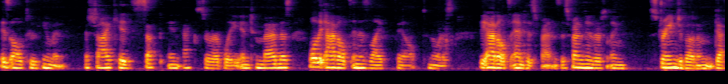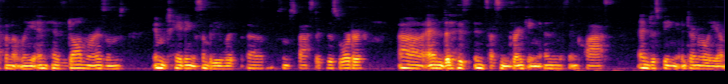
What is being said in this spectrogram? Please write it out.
is all too human, a shy kid sucked inexorably into madness while the adults in his life fail to notice. The adults and his friends. His friends knew there was something strange about him, definitely, in his Dahmerisms, imitating somebody with uh, some spastic disorder, uh, and his incessant drinking and missing class and just being generally a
